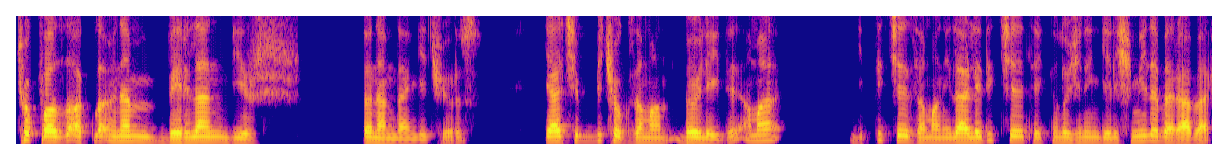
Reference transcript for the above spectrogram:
çok fazla akla önem verilen bir dönemden geçiyoruz. Gerçi birçok zaman böyleydi ama gittikçe zaman ilerledikçe teknolojinin gelişimiyle beraber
